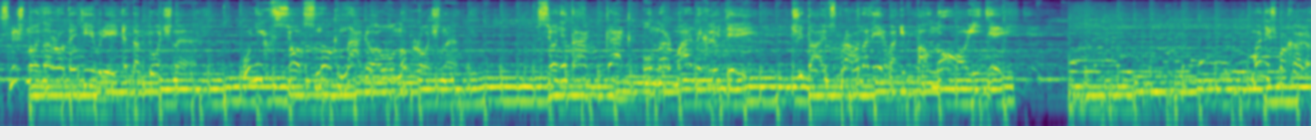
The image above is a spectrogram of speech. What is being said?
Смешной народ эти евреи, это точно. У них все с ног на голову, но прочно. Все не так, как у нормальных людей. Читают справа налево и полно идей. Маниш Махавер,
